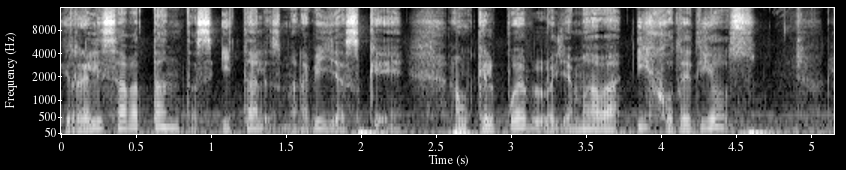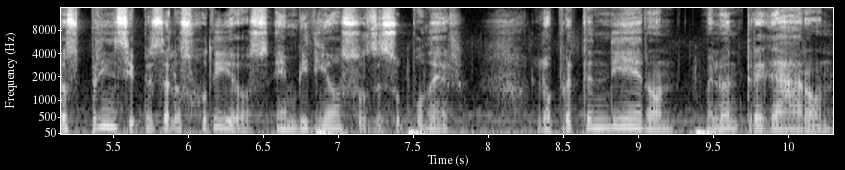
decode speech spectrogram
y realizaba tantas y tales maravillas que, aunque el pueblo lo llamaba Hijo de Dios, los príncipes de los judíos, envidiosos de su poder, lo pretendieron, me lo entregaron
